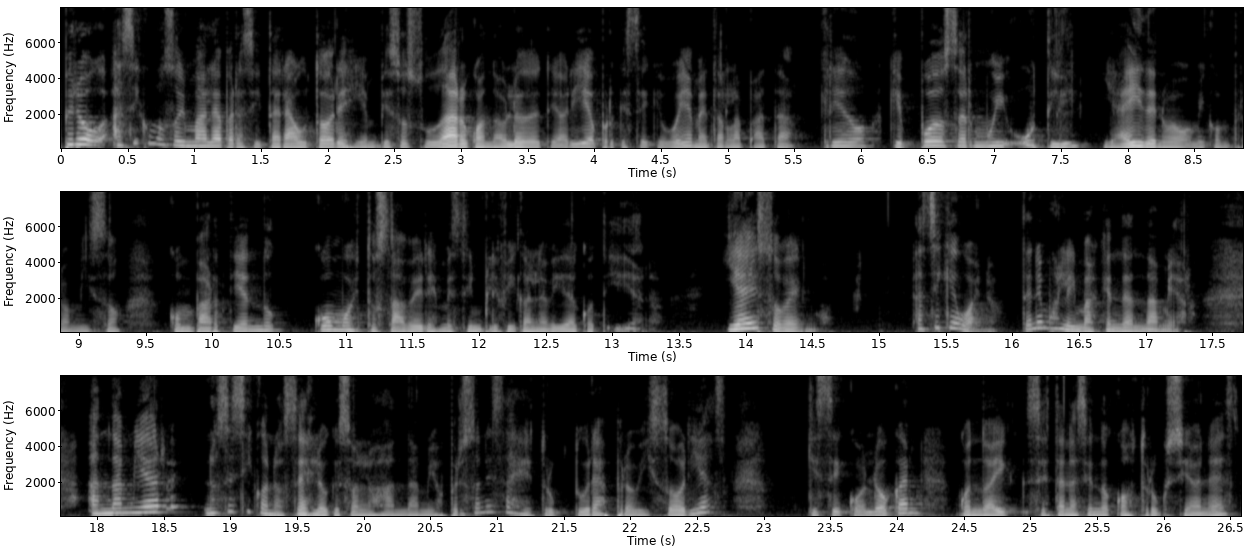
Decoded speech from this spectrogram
Pero así como soy mala para citar autores y empiezo a sudar cuando hablo de teoría porque sé que voy a meter la pata, creo que puedo ser muy útil, y ahí de nuevo mi compromiso, compartiendo cómo estos saberes me simplifican la vida cotidiana. Y a eso vengo. Así que bueno, tenemos la imagen de andamiar. Andamiar, no sé si conoces lo que son los andamios, pero son esas estructuras provisorias que se colocan cuando hay, se están haciendo construcciones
